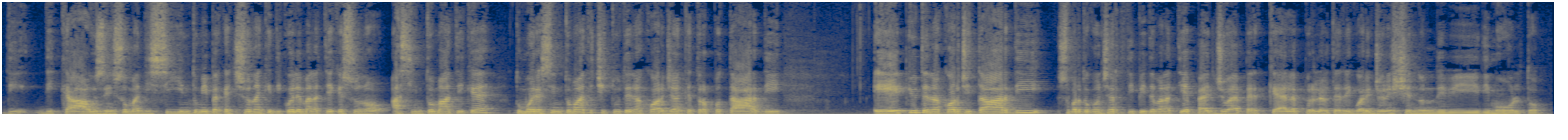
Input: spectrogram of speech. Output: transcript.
di, di cause, insomma di sintomi, perché ci sono anche di quelle malattie che sono asintomatiche, tumori asintomatici, tu te ne accorgi anche troppo tardi e più te ne accorgi tardi, soprattutto con certi tipi di malattie, peggio è perché le probabilità di guarigione scendono di, di molto.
